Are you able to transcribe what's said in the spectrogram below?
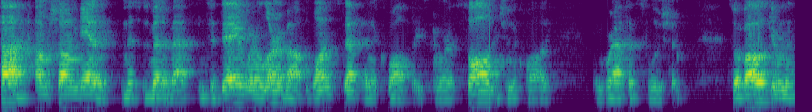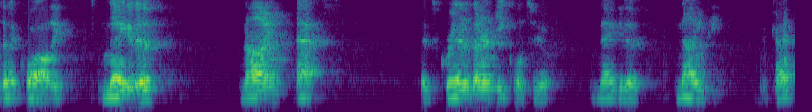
Hi, I'm Sean Gannon, and this is Minute Math. And today we're going to learn about one-step inequalities, and we're going to solve each inequality and graph its solution. So if I was given this inequality, negative 9x is greater than or equal to negative 90, okay?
